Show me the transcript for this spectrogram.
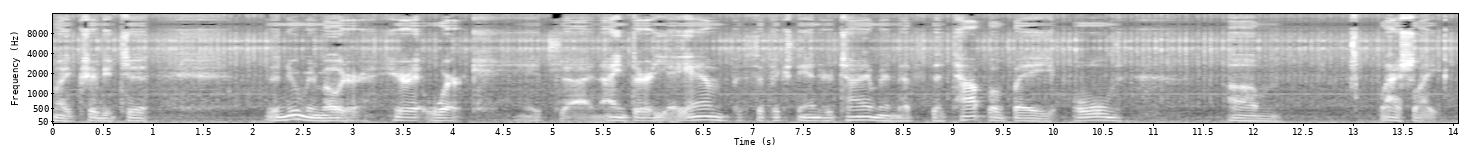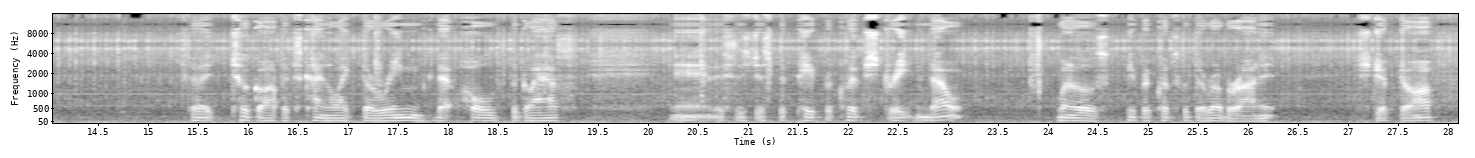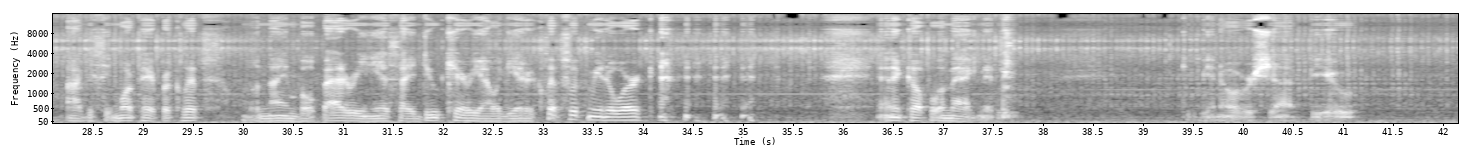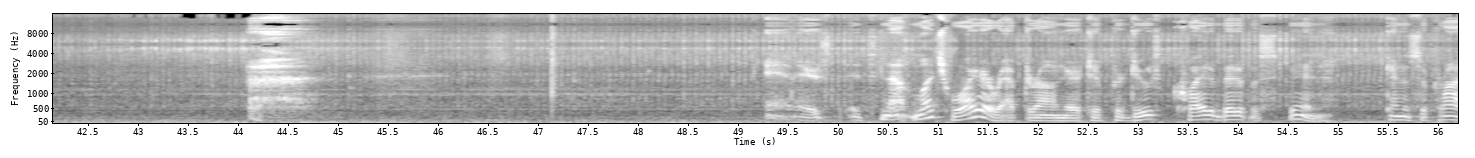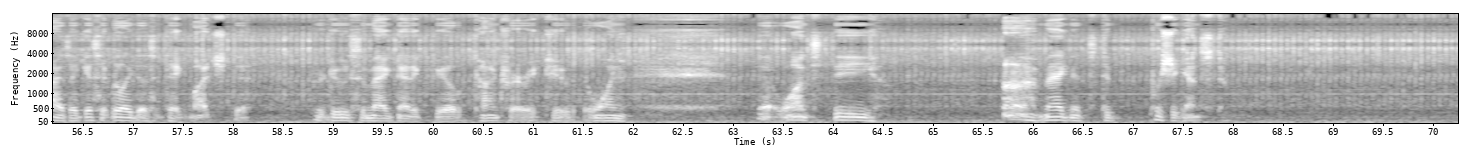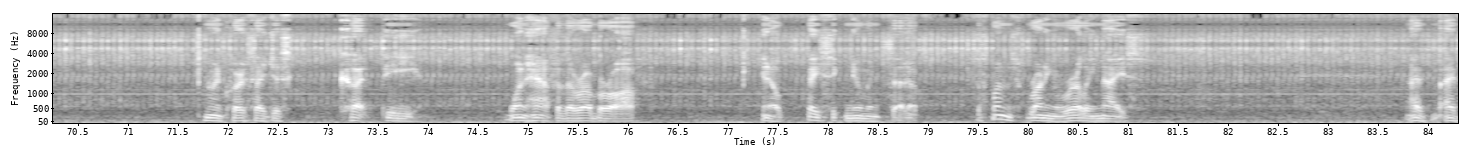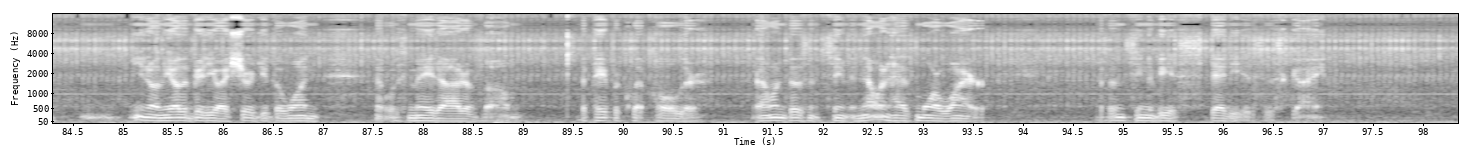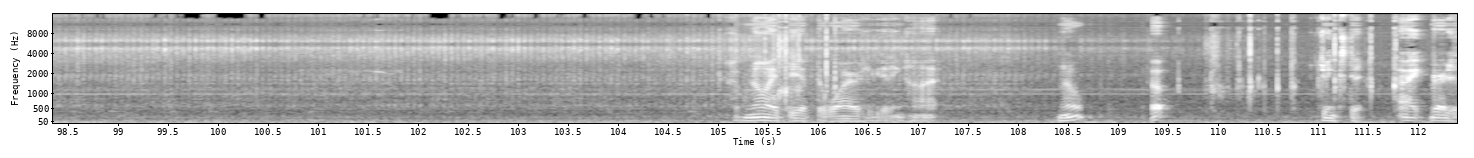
my tribute to the Newman motor here at work. It's uh, 9:30 a.m. Pacific Standard Time, and that's the top of a old um, flashlight that I took off. It's kind of like the ring that holds the glass, and this is just the paper clip straightened out. One of those paper clips with the rubber on it, stripped off. Obviously, more paper clips a 9 volt battery and yes I do carry alligator clips with me to work. And a couple of magnets. Give you an overshot view. And there's it's not much wire wrapped around there to produce quite a bit of a spin kind of surprised I guess it really doesn't take much to produce a magnetic field contrary to the one that wants the magnets to push against. And of course I just cut the one half of the rubber off. You know, basic Newman setup. This one's running really nice. I've, I've, you know, in the other video I showed you the one that was made out of um, the paperclip holder. That one doesn't seem, and that one has more wire. It doesn't seem to be as steady as this guy. I have no idea if the wires are getting hot. No? Oh. Jinxed it. Alright, there it is.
